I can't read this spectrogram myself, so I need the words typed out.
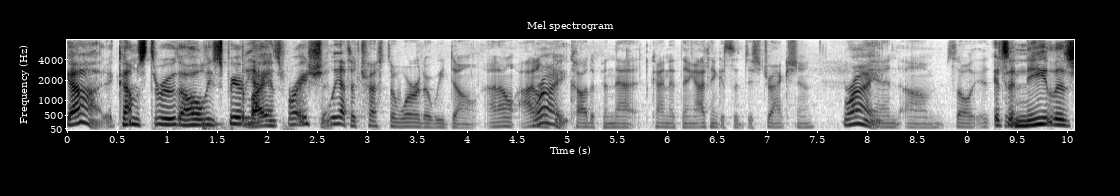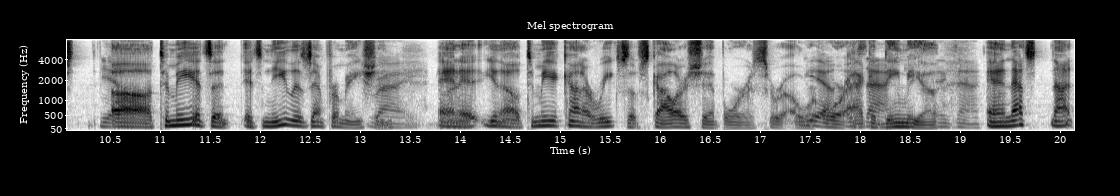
God. It comes through the Holy Spirit We by have- inspiration. We have to trust the word or we don't. I don't I don't Right. get caught up in that kind of thing. I think it's a distraction. Right. And um so it it's a needless. Yeah. Uh, to me, it's a it's needless information. Right, And it, you know, to me, it kind of reeks of scholarship or or, or, Yeah, or exactly, academia. exactly. And that's not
